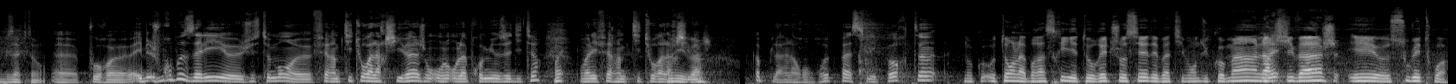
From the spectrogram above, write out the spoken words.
Exactement. Euh, pour, eh bien, je vous propose d'aller justement faire un petit tour à l'archivage. On, on l'a promis aux auditeurs. Ouais. On va aller faire un petit tour à l'archivage. Hop là, alors on repasse les portes. Donc autant la brasserie est au rez-de-chaussée des bâtiments du commun, l'archivage est euh, sous les toits.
